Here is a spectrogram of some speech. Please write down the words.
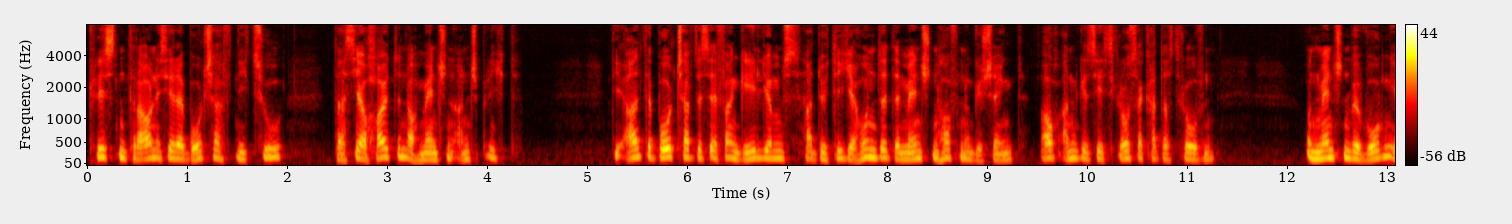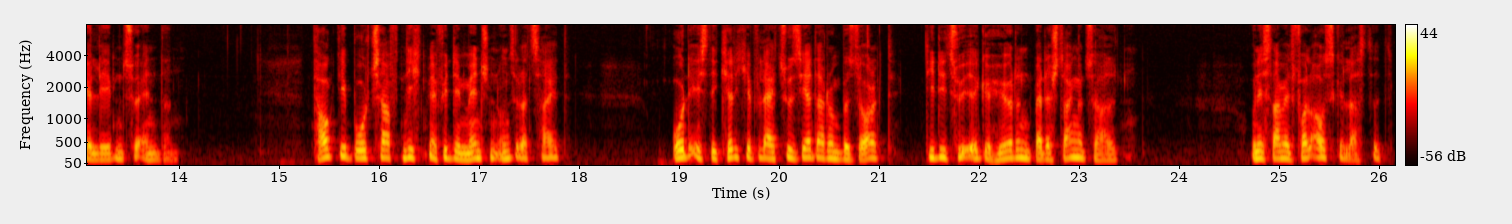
Christen trauen es ihrer Botschaft nicht zu, dass sie auch heute noch Menschen anspricht? Die alte Botschaft des Evangeliums hat durch die Jahrhunderte Menschen Hoffnung geschenkt, auch angesichts großer Katastrophen, und Menschen bewogen, ihr Leben zu ändern. Taugt die Botschaft nicht mehr für die Menschen unserer Zeit? Oder ist die Kirche vielleicht zu sehr darum besorgt, die, die zu ihr gehören, bei der Stange zu halten? Und ist damit voll ausgelastet?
